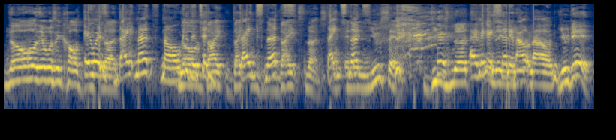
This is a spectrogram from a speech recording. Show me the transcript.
no, it wasn't called. It was nuts. diet nuts. No, because No, it said diet, Diet's nuts. Diet's nuts. And, nuts? And then you said these nuts. I think I said it you- out loud. You did.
